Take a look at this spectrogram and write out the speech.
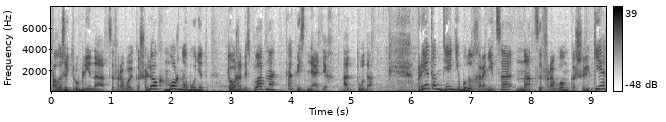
Положить рубли на цифровой кошелек можно будет тоже бесплатно, как и снять их оттуда. При этом деньги будут храниться на цифровом кошельке,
